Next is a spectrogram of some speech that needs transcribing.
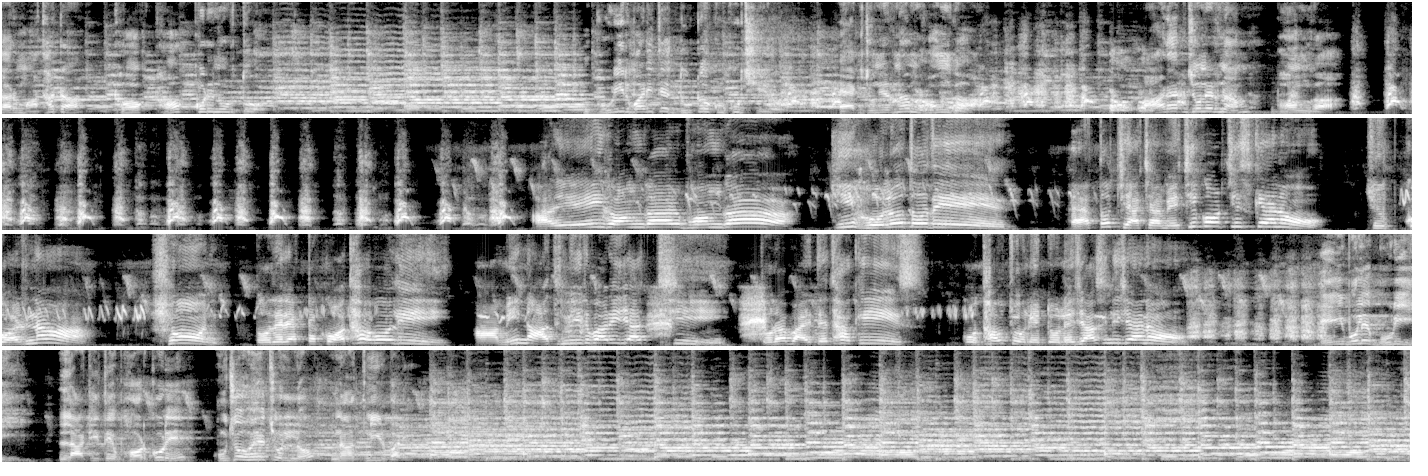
তার মাথাটা ঠক ঠক করে নড়ত। বুড়ির বাড়িতে দুটো কুকুর ছিল। একজনের নাম রঙ্গা আর একজনের নাম ভঙ্গা। এই রঙ্গার ভঙ্গা, কি হলো তোদের? এত চেঁচামেচি করছিস কেন? চুপ কর না। শোন, তোদের একটা কথা বলি। আমি নাতনির বাড়ি যাচ্ছি। তোরা বাড়িতে থাকিস। কোথাও চলে টলে যাসনি যেন। এই বলে বুড়ি লাঠিতে ভর করে কুঁচো হয়ে চলল নাতনির বাড়ি।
